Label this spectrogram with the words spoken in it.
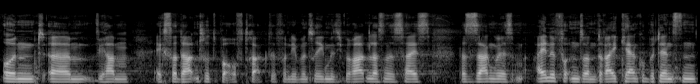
Und ähm, wir haben extra Datenschutzbeauftragte, von denen wir uns regelmäßig beraten lassen. Das heißt, das sagen wir, ist eine von unseren drei Kernkompetenzen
